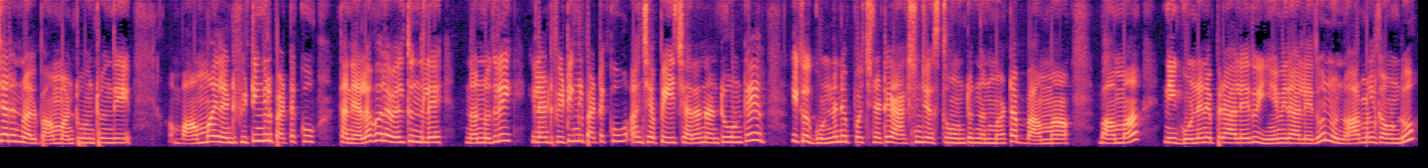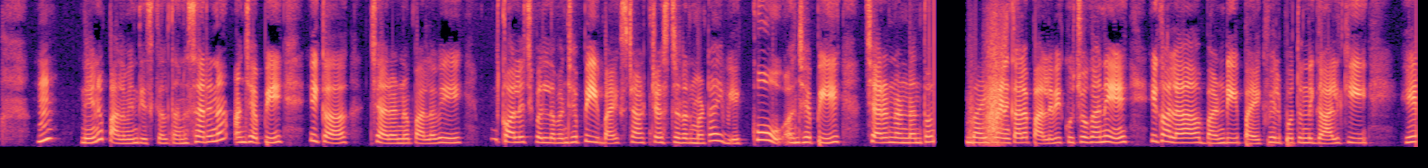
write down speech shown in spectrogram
చరణ్ వాళ్ళ బామ్మ అంటూ ఉంటుంది. బామ్మ ఇలాంటి ఫిట్టింగ్లు పెట్టకు తను ఎలాగోలా వెళ్తుందిలే నన్ను వదిలి ఇలాంటి ఫిట్టింగ్లు పెట్టకు అని చెప్పి చరణ్ అంటూ ఉంటే ఇక గుండె నొప్పి వచ్చినట్టుగా యాక్షన్ చేస్తూ ఉంటుందన్నమాట బామ్మ. బామ్మ నీ గుండె నొప్పి రాలేదు ఏమీ రాలేదు నువ్వు నార్మల్గా ఉండు. నేను పల్లవిని తీసుకెళ్తాను సరేనా అని చెప్పి ఇక చరణ్ పల్లవి కాలేజ్కి వెళ్దామని చెప్పి బైక్ స్టార్ట్ చేస్తాడనమాట ఇవి ఎక్కువ అని చెప్పి చరణ్ అండంతో బైక్ వెనకాల పల్లవి కూర్చోగానే ఇక అలా బండి పైకి వెళ్ళిపోతుంది గాలికి. ఏ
